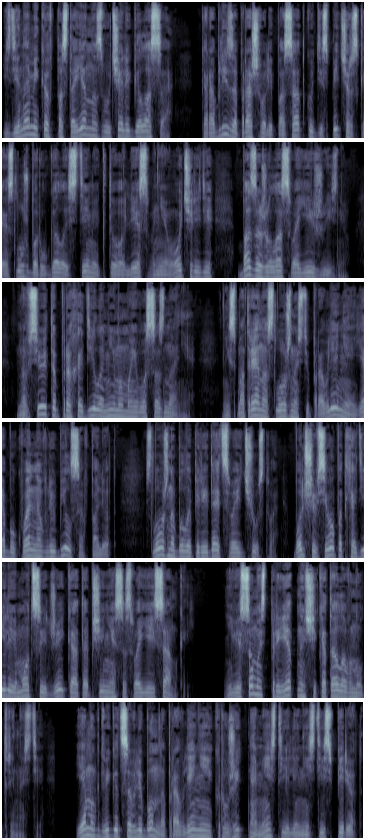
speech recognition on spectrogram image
Из динамиков постоянно звучали голоса. Корабли запрашивали посадку, диспетчерская служба ругалась с теми, кто лез вне очереди, база жила своей жизнью. Но все это проходило мимо моего сознания. Несмотря на сложность управления, я буквально влюбился в полет. Сложно было передать свои чувства. Больше всего подходили эмоции Джейка от общения со своей самкой. Невесомость приятно щекотала внутренности. Я мог двигаться в любом направлении, кружить на месте или нестись вперед.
